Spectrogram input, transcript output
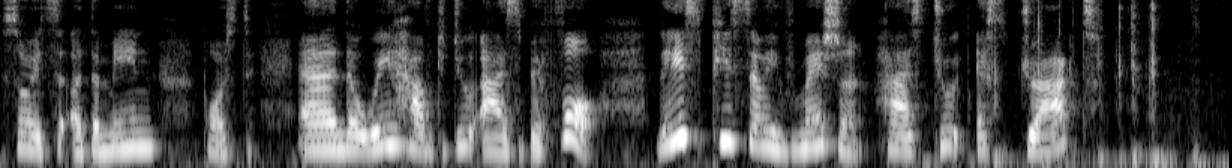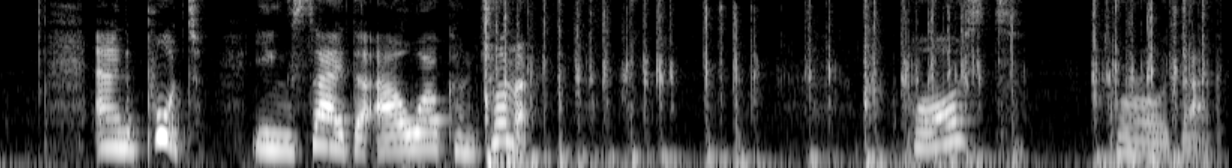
So it's admin post. And we have to do as before. This piece of information has to extract and put inside our controller. Post product.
